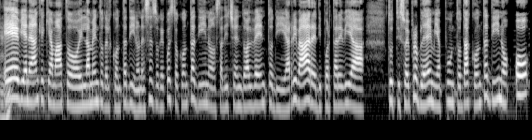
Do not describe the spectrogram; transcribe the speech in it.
Mhm. e viene anche chiamato il lamento del contadino, nel senso che questo contadino sta dicendo al vento di arrivare, di portare via tutti i suoi problemi appunto da contadino o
